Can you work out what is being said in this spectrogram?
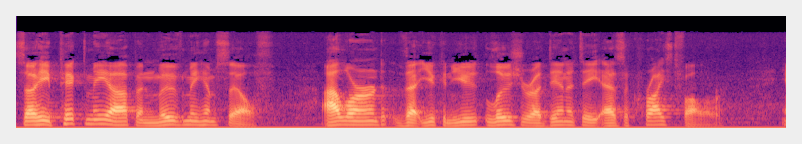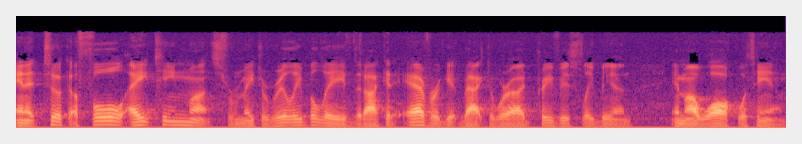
So he picked me up and moved me himself. I learned that you can use, lose your identity as a Christ follower. And it took a full 18 months for me to really believe that I could ever get back to where I'd previously been in my walk with Him.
